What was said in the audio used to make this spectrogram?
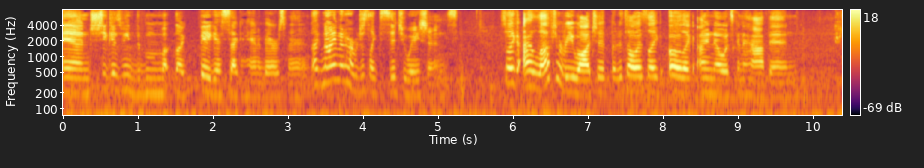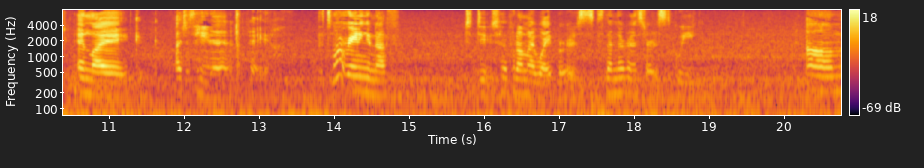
And she gives me the, like, biggest secondhand embarrassment. Like, not even her, but just, like, situations. So like I love to rewatch it, but it's always like, oh, like I know what's gonna happen, and like I just hate it. Okay, it's not raining enough to do to put on my wipers because then they're gonna start to squeak. Um,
